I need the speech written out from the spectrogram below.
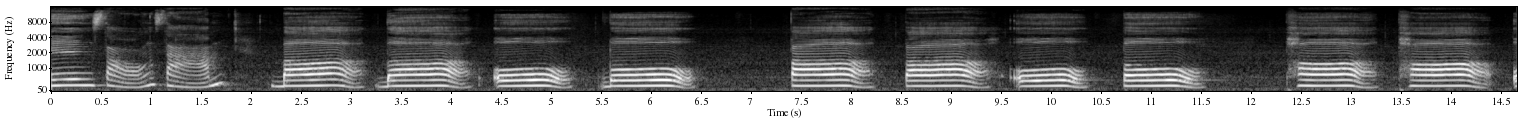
1 2 3 บอบอโอโบปอปอโอโปพอพอโอ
